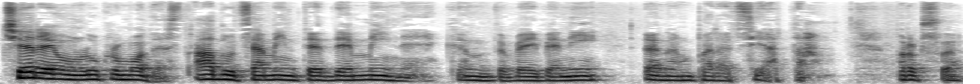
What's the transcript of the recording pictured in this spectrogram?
cere un lucru modest. Adu-ți aminte de mine când vei veni în împărăția ta. Vă rog să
